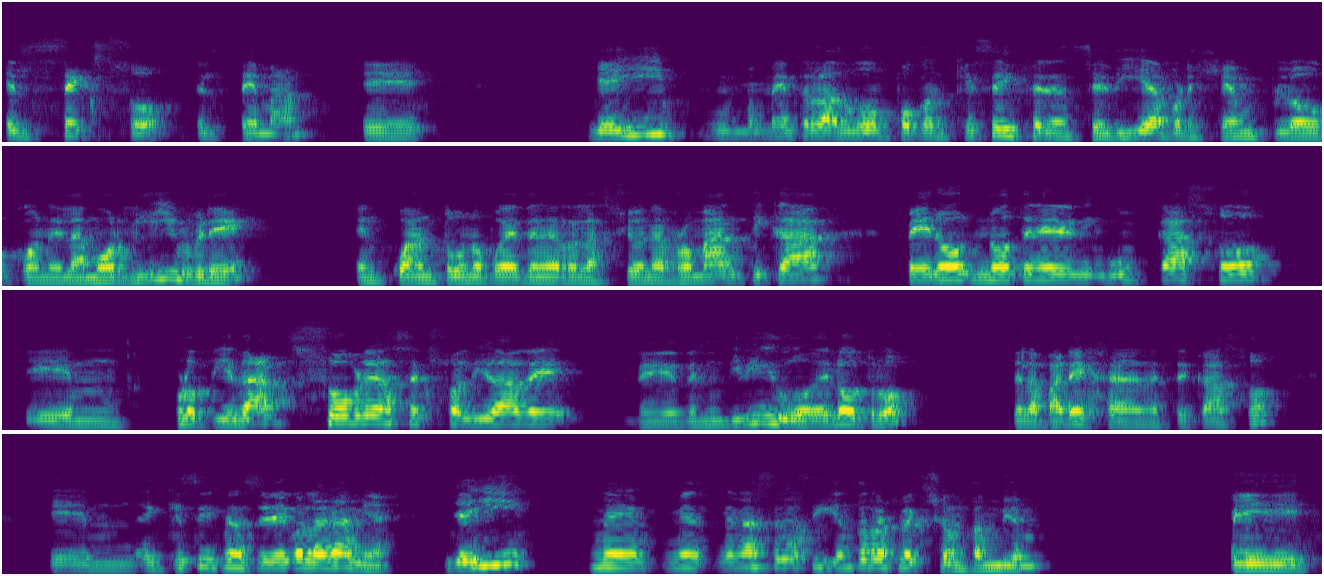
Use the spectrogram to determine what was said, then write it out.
el sexo el tema, eh, y ahí me entra la duda un poco en qué se diferenciaría, por ejemplo, con el amor libre, en cuanto uno puede tener relaciones románticas, pero no tener en ningún caso eh, propiedad sobre la sexualidad de, del individuo, del otro, de la pareja en este caso, em, ¿en qué se diferenciaría con la gamia? Y ahí me, me, nace la siguiente reflexión también. Eh,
